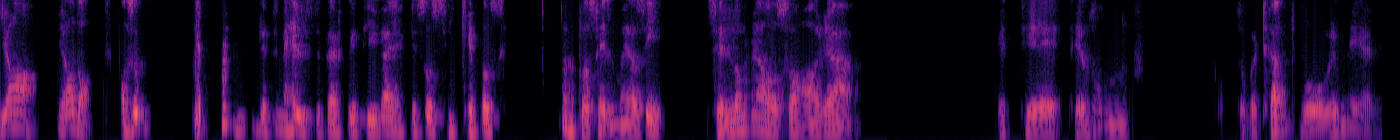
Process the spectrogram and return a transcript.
Ja, ja da. Altså, dette med helseperspektivet er jeg ikke så sikker på på selv, må jeg si. Selv om jeg også har etter, etter en sånn over 30 år med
